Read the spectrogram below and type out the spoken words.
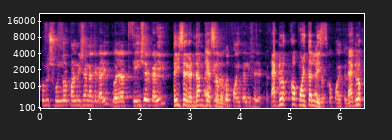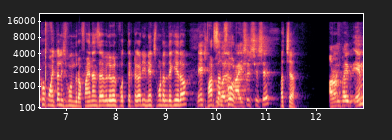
খুবই সুন্দর কন্ডিশন আছে গাড়ি দু হাজার তেইশের গাড়ি। তেইশের গাড়ি দাম কি আছে পঁয়তাল্লিশ হাজার টাকা। এক লক্ষ পঁয়তাল্লিশ। এক লক্ষ পঁয়তাল্লিশ। বন্ধুরা ফাইন্যান্স অ্যাভেলেবেল প্রত্যেকটা গাড়ি। নেক্সট মডেল দেখিয়ে দাও। নেক্সট ভার্সন ফোর বাইশের শেষে। আচ্ছা। R one five M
